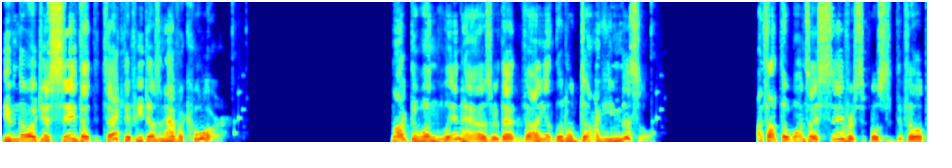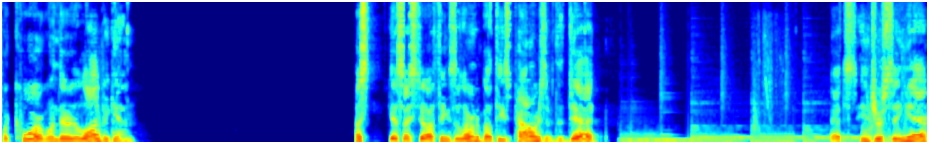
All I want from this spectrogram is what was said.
Even though I just saved that detective, he doesn't have a core. Like the one Lynn has or that valiant little doggy missile. I thought the ones I save are supposed to develop a core when they're alive again. I guess I still have things to learn about these powers of the dead. That's interesting, yeah.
